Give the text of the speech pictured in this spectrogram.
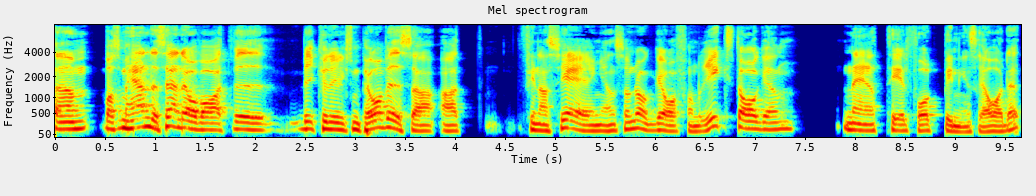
Um, vad som hände sen då var att vi, vi kunde liksom påvisa att finansieringen som då går från riksdagen ner till Folkbildningsrådet.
